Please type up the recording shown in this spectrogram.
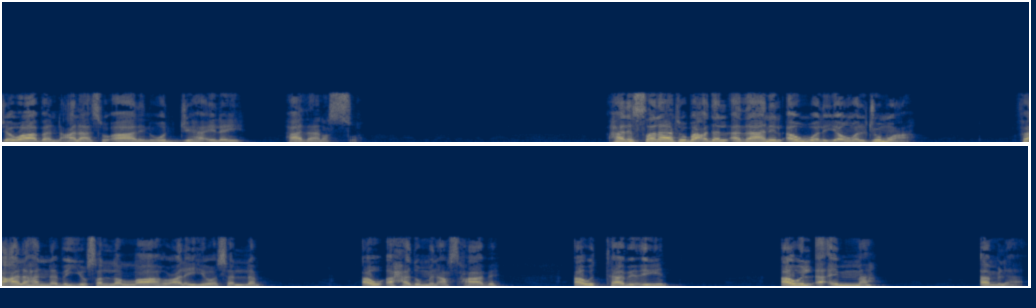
جوابا على سؤال وجه إليه هذا نصه. هل الصلاة بعد الأذان الأول يوم الجمعة فعلها النبي صلى الله عليه وسلم أو أحد من أصحابه أو التابعين أو الأئمة أم لا؟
